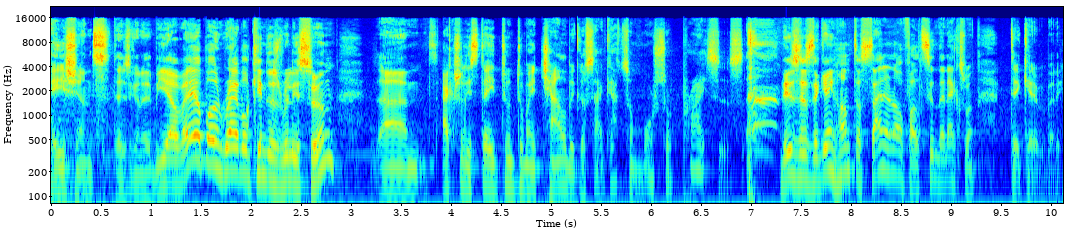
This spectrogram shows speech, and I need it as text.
Ancients that's going to be available in Rival Kingdoms really soon. Um, actually, stay tuned to my channel because I got some more surprises. this is the Game Huntah signing off. I'll see you in the next one. Take care, everybody.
